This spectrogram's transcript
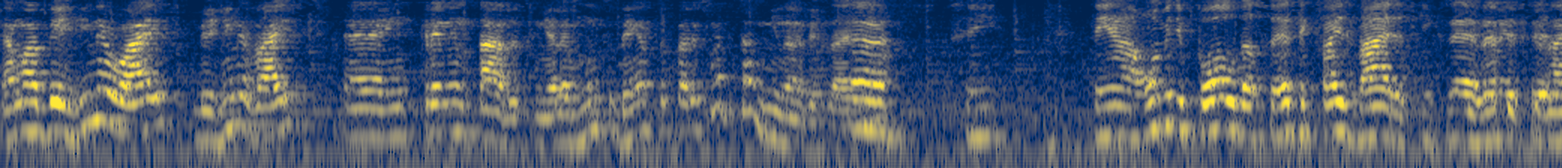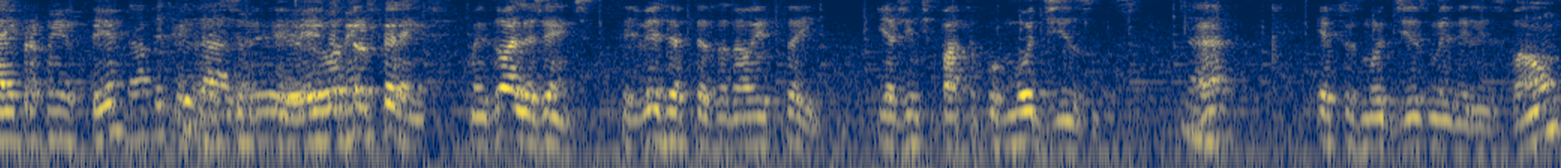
É uma Berliner Weiss, Berliner Weiss é, incrementada, assim. Ela é muito densa, parece uma vitamina, na verdade. É, né? sim. Tem a Omnipolo da Suécia que faz várias, quem Se quiser, quiser conhecer. pesquisar aí pra conhecer, Dá uma esse pesquisada. estilo de E cerveja é bem outra- diferente. Mas olha, gente, cerveja artesanal é isso aí. E a gente passa por modismos. Né? Esses modismos eles vão,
